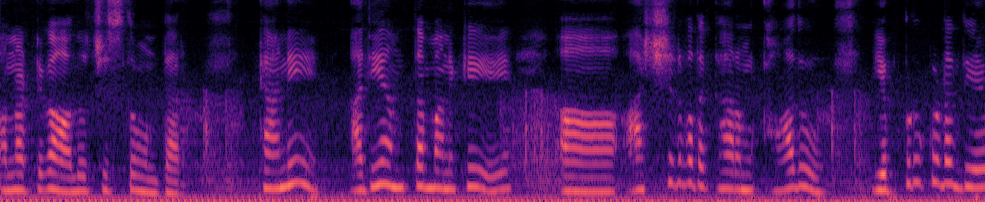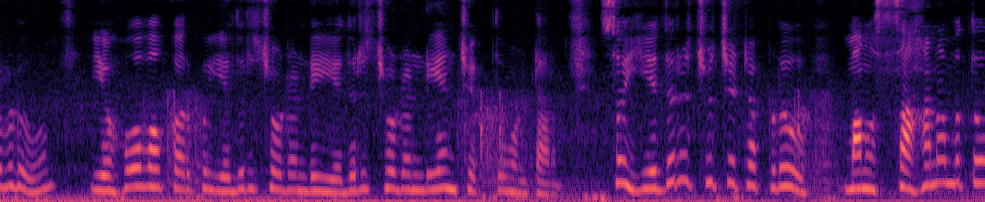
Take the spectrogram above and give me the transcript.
అన్నట్టుగా ఆలోచిస్తూ ఉంటారు. కానీ అది అంత మనకి ఆశీర్వాదకరం కాదు. ఎప్పుడు కూడా దేవుడు యహోవా కొరకు ఎదురు చూడండి ఎదురు చూడండి అని చెప్తూ ఉంటారు. సో ఎదురు చూచేటప్పుడు మనం సహనముతో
